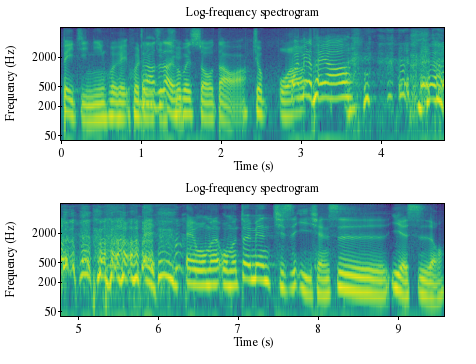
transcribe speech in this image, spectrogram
背景音会会对啊，录进去。知道你会不会收到啊？就我外面的朋友，哎、我们我们对面其实以前是夜市哦，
